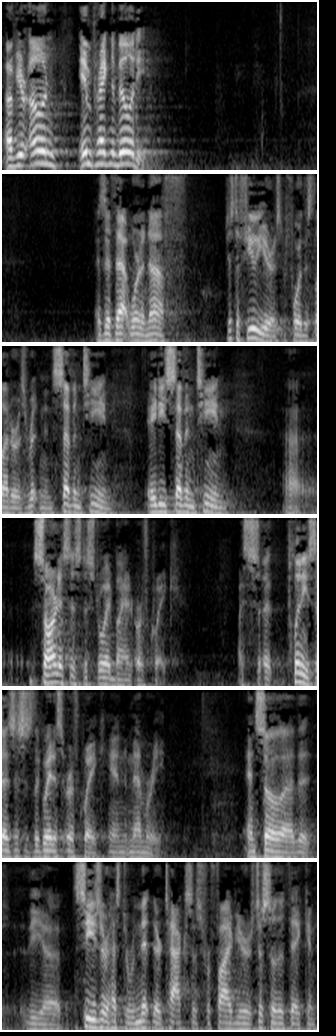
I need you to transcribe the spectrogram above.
of your own impregnability. As if that weren't enough, just a few years before this letter is written, in 17, AD 17, uh, Sardis is destroyed by an earthquake. Uh, Pliny says this is the greatest earthquake in memory. And so uh, the, the uh, Caesar has to remit their taxes for five years just so that they can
